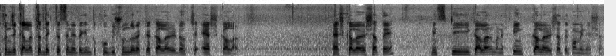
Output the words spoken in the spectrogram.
এখন যে কালারটা দেখতেছেন, এটা কিন্তু খুবই সুন্দর একটা কালার, এটা হচ্ছে অ্যাশ কালার। অ্যাশ কালারের সাথে মিষ্টি কালার মানে পিঙ্ক কালারের সাথে কম্বিনেশন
